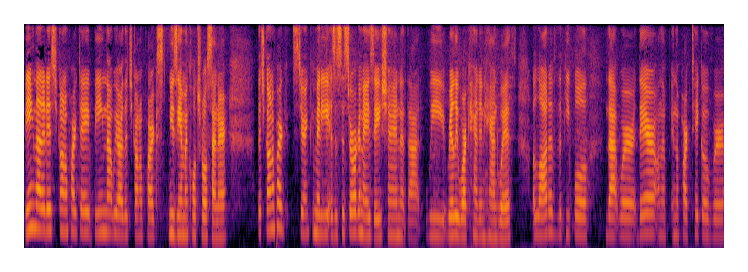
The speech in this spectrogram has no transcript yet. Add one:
Being that it is Chicano Park Day, being that we are the Chicano Parks Museum and Cultural Center, the Chicano Park Steering Committee is a sister organization that we really work hand in hand with. A lot of the people that were there on the, in the park takeover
